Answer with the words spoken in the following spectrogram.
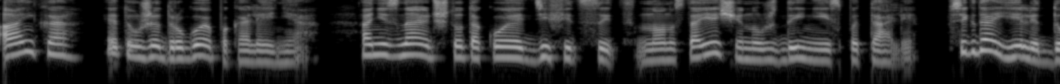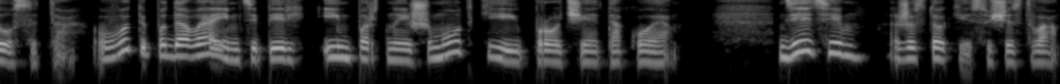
Анька — это уже другое поколение. Они знают, что такое дефицит, но настоящей нужды не испытали. Всегда ели досыта. Вот и подавай им теперь импортные шмотки и прочее такое. Дети — жестокие существа,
